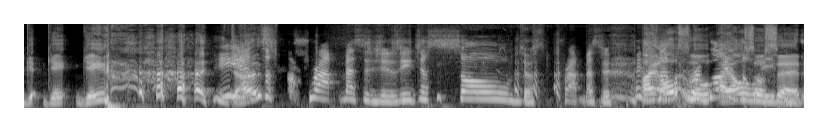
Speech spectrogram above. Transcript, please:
Ga- ga- game. he, He, does. just crap messages. He just so just crap messages. I also- I also said-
